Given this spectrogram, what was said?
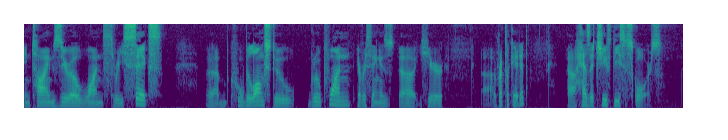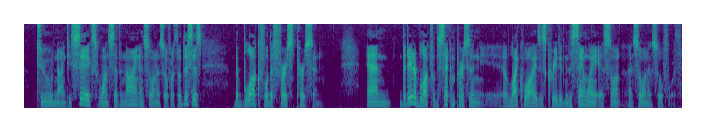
in time 0136, uh, who belongs to group 1, everything is uh, here uh, replicated, uh, has achieved these scores 296, 179, and so on and so forth. So this is the block for the first person. And the data block for the second person likewise is created in the same way as so on and so on and so forth.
